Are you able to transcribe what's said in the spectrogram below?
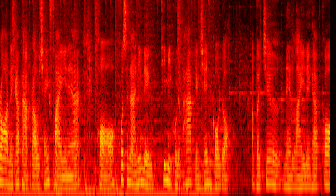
รอดนะครับหากเราใช้ไฟนะฮะ ขอโฆษณานิดนึงที่มีคุณภาพอย่างเช่น g o d o c Aperture n a n Light นะครับก็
